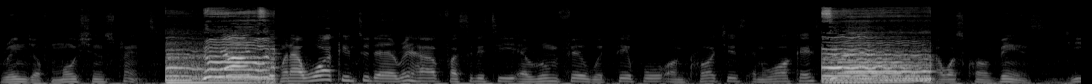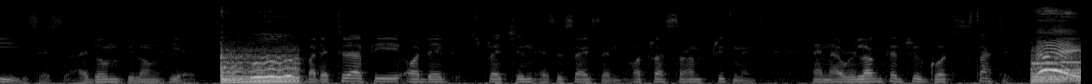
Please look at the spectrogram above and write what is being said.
range of motion strength. When I walk into the rehab facility, a room filled with people on crutches and walkers, I was convinced, Jesus, I don't belong here. Mm. But the therapy ordered stretching exercise and ultrasound treatment, and I reluctantly got started. Hey!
